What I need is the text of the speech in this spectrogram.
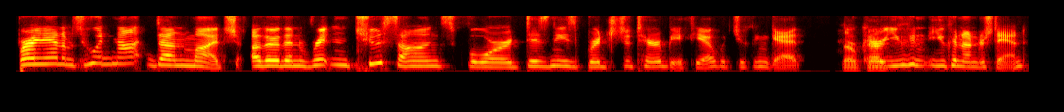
Bryan Adams, who had not done much other than written two songs for Disney's Bridge to Terabithia, which you can get Okay. or you can you can understand.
